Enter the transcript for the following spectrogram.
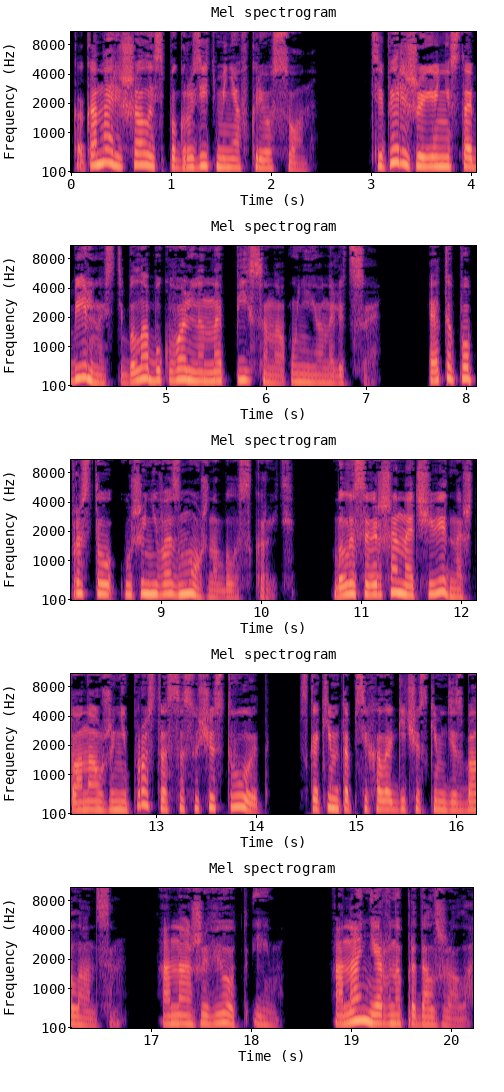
как она решалась погрузить меня в криосон. Теперь же ее нестабильность была буквально написана у нее на лице. Это попросту уже невозможно было скрыть. Было совершенно очевидно, что она уже не просто сосуществует с каким-то психологическим дисбалансом. Она живет им. Она нервно продолжала.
